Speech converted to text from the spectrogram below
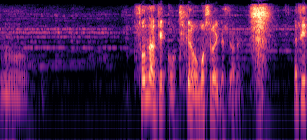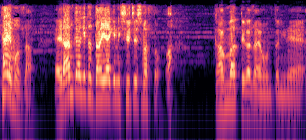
うん。そんなん結構聞くの面白いですよね。次、タイモンさん。えランク上げと台上げに集中しますと。あ、頑張ってください、本当にね。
